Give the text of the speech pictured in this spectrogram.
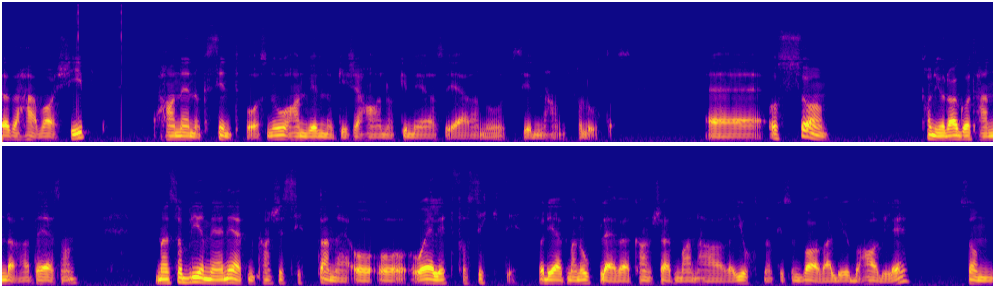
dette her var kjipt. Han er nok sint på oss nå, han vil nok ikke ha noe med oss å gjøre nå siden han forlot oss. Eh, og så kan jo da godt hende at det er sånn. Men så blir menigheten kanskje sittende og, og, og, er litt forsiktig. Fordi at man opplever kanskje at man har gjort noe som var veldig ubehagelig. Som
